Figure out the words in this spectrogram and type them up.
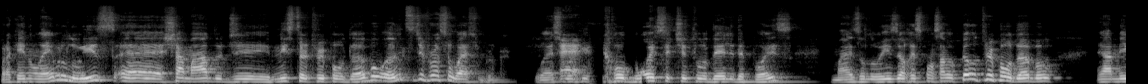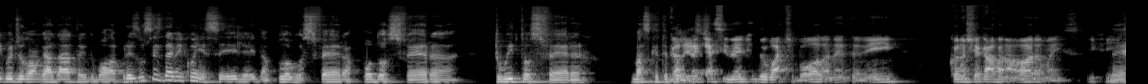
pra quem não lembra, o Luiz é chamado de Mr. Triple Double antes de Russell Westbrook. O Westbrook é. roubou esse título dele depois, mas o Luiz é o responsável pelo Triple Double é amigo de longa data aí do Bola Presa. Vocês devem conhecer ele aí da blogosfera, podosfera, twittosfera, basquetebol. Galera que é assinante do bate-bola, né, também. Quando eu chegava na hora, mas enfim. É.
